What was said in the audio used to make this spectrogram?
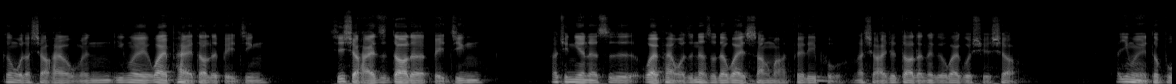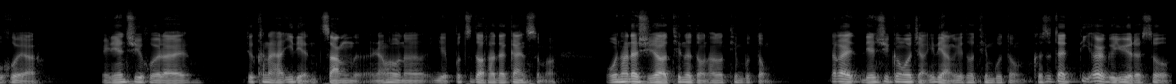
跟我的小孩，我们因为外派到了北京。其实小孩子到了北京，他去念的是外派，我是那时候在外商嘛，飞利浦。那小孩就到了那个外国学校，他英文也都不会啊，每天去回来就看到他一脸脏的，然后呢也不知道他在干什么。我问他在学校听得懂，他说听不懂，大概连续跟我讲一两个月都听不懂。可是，在第二个月的时候，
